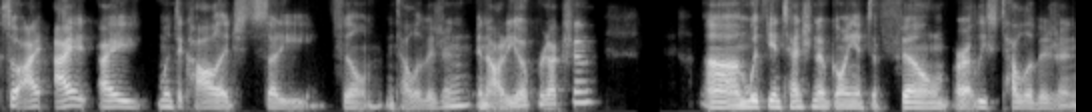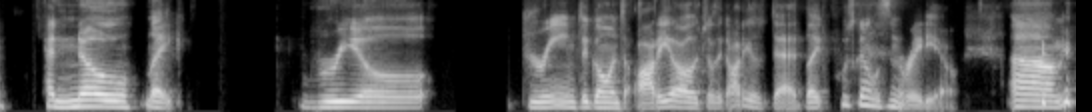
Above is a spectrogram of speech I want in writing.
so I I I went to college to study film and television and audio production um with the intention of going into film or at least television. Had no like real dream to go into audio. I was just like, audio's dead. Like, who's gonna listen to radio? Um,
